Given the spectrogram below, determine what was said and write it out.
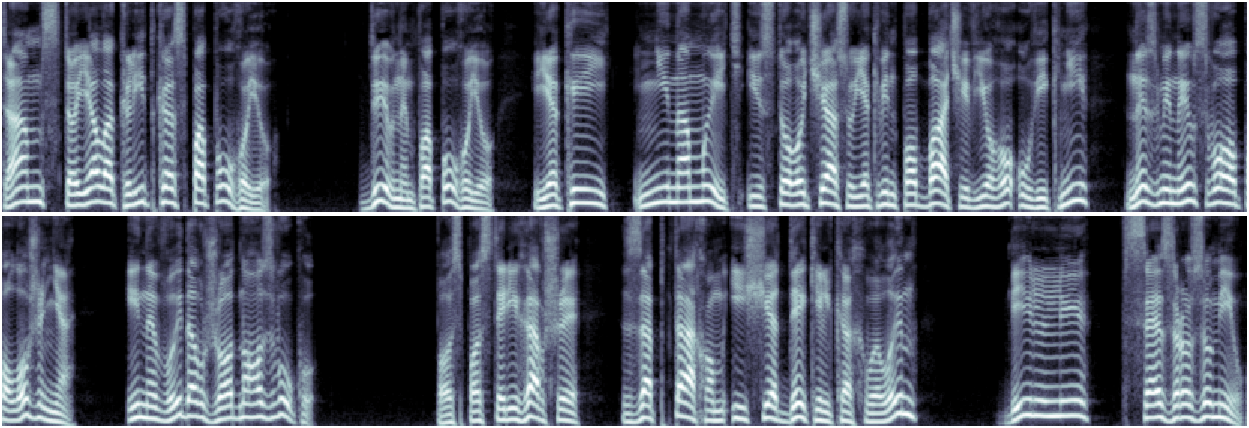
Там стояла клітка з папугою, дивним папугою, який ні на мить із того часу, як він побачив його у вікні, не змінив свого положення і не видав жодного звуку. Поспостерігавши за птахом іще декілька хвилин, Біллі все зрозумів.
